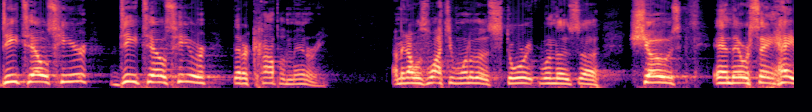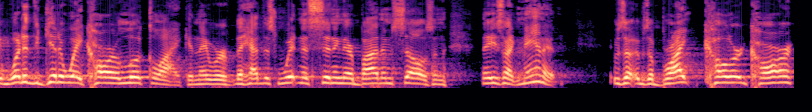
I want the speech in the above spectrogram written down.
Details here, details here that are complementary. I mean, I was watching one of those story, one of those uh, shows and they were saying hey what did the getaway car look like and they were they had this witness sitting there by themselves and he's like man it, it was a, it was a bright colored car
